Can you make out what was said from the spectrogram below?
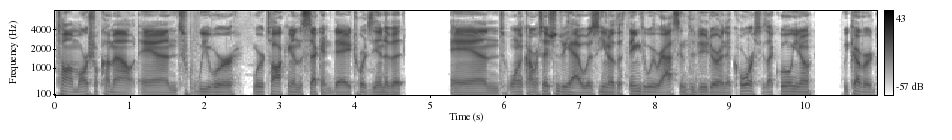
Tom Marshall come out, and we were we were talking on the second day towards the end of it. And one of the conversations we had was, you know, the things that we were asking to do during the course. He's like, well, you know, we covered,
